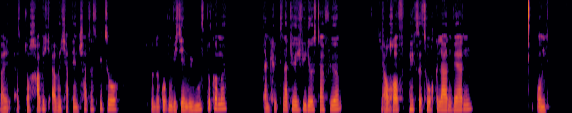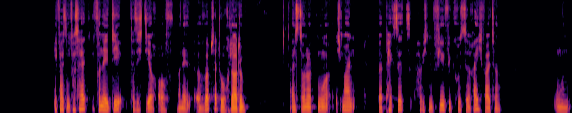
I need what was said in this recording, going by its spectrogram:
weil, also doch habe ich, aber ich habe den Shutter Speed so. Ich muss mal gucken, wie ich den Remove bekomme. Dann kriegt ihr natürlich Videos dafür, die auch auf Pexels hochgeladen werden. Und ich weiß nicht, was halt von der Idee, dass ich die auch auf meine äh, Website hochlade, als Download nur. Ich meine, bei Pexels habe ich eine viel, viel größere Reichweite. Und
